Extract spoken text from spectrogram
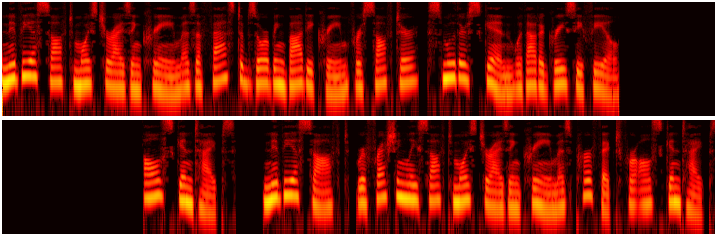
Nivea Soft Moisturizing Cream is a fast-absorbing body cream for softer, smoother skin without a greasy feel. All skin types. Nivea Soft, refreshingly soft moisturizing cream is perfect for all skin types.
